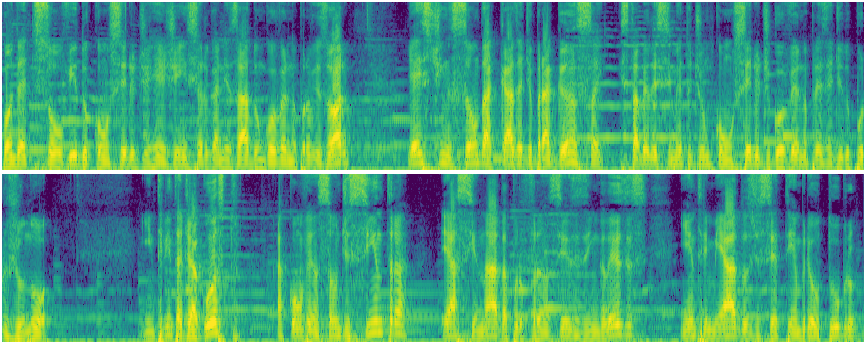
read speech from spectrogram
quando é dissolvido o Conselho de Regência e organizado um governo provisório, e a extinção da Casa de Bragança estabelecimento de um Conselho de Governo presidido por Junot. Em 30 de agosto, a Convenção de Sintra é assinada por franceses e ingleses, e entre meados de setembro e outubro,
